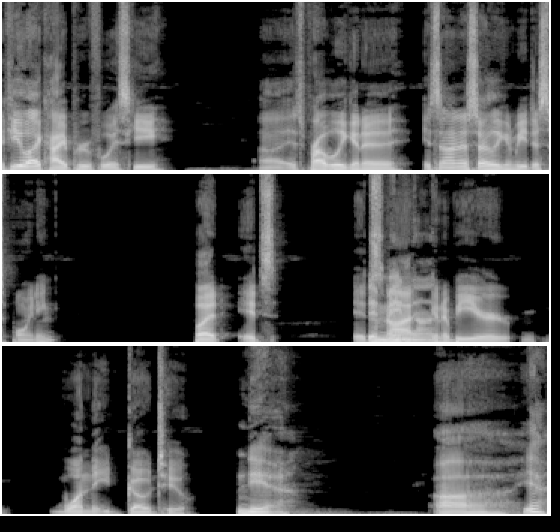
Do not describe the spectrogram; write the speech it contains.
if you like high proof whiskey uh, it's probably gonna it's not necessarily gonna be disappointing but it's it's It not, not. gonna be your one that you'd go to Yeah. uh yeah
